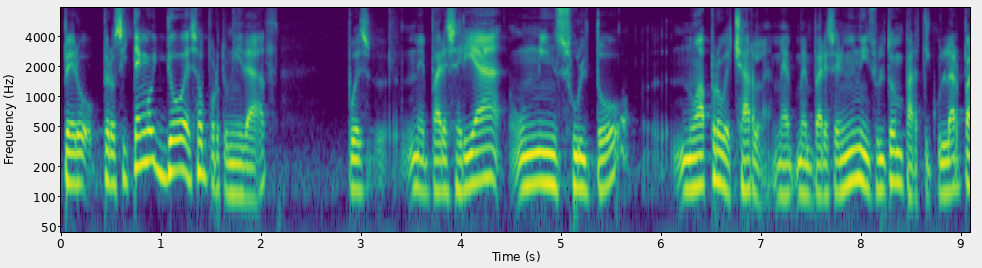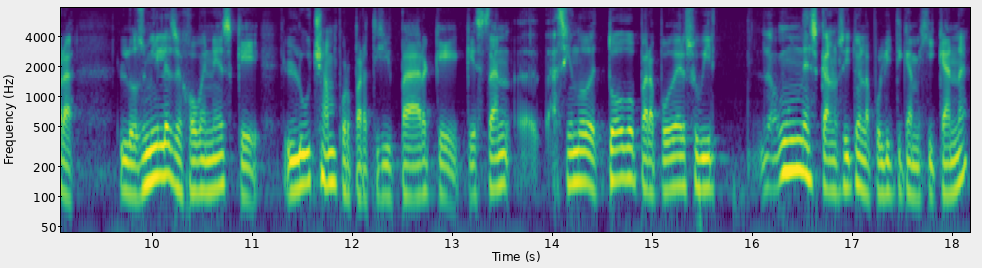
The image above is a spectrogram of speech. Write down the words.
pero, pero si tengo yo esa oportunidad, pues me parecería un insulto no aprovecharla. Me, parecería un insulto en particular para los miles de jóvenes que luchan por participar, que, que, están eh, haciendo de todo para poder subir un escaloncito en la política mexicana,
